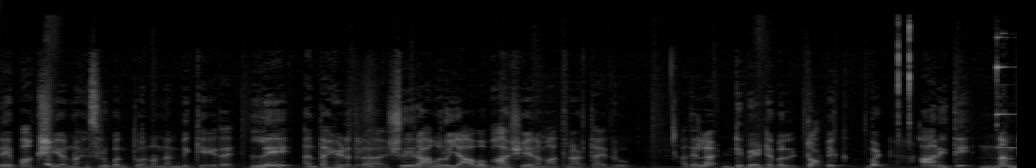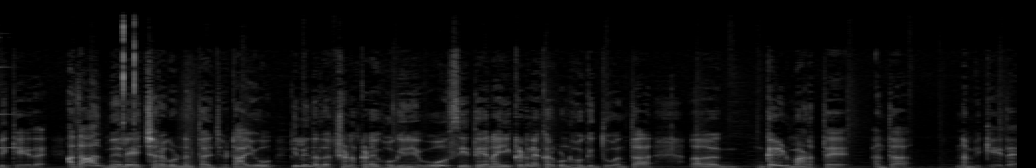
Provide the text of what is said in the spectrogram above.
ಲೇಪಾಕ್ಷಿ ಅನ್ನೋ ಹೆಸರು ಬಂತು ಅನ್ನೋ ನಂಬಿಕೆ ಇದೆ. ಲೇ ಅಂತ ಹೇಳಿದ್ರ ಶ್ರೀರಾಮರು ಯಾವ ಭಾಷೆಯನ್ನು ಮಾತನಾಡ್ತಾ ಇದ್ರು? ಅದೆಲ್ಲ ಡಿಬೇಟಬಲ್ ಟಾಪಿಕ್ ಬಟ್ ಆ ರೀತಿ ನಂಬಿಕೆ ಇದೆ. ಅದಾದ್ಮೇಲೆ ಎಚ್ಚರಗೊಂಡಂತ ಜಟಾಯು, ಇಲ್ಲಿಂದ ದಕ್ಷಿಣ ಕಡೆಗೆ ಹೋಗಿ ನೀವು ಸೀತೆಯನ್ನ ಈ ಕಡೆನೇ ಕರ್ಕೊಂಡು ಹೋಗಿದ್ದು ಅಂತ ಗೈಡ್ ಮಾಡುತ್ತೆ ಅಂತ ನಂಬಿಕೆ ಇದೆ.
